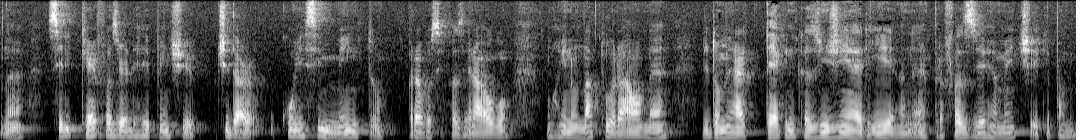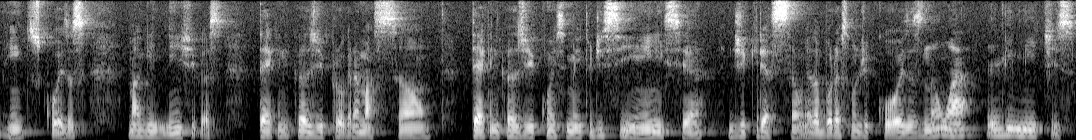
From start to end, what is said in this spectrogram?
Né? Se ele quer fazer de repente te dar conhecimento para você fazer algo no reino natural, né? de dominar técnicas de engenharia, né? para fazer realmente equipamentos, coisas magníficas, técnicas de programação, técnicas de conhecimento de ciência, de criação, elaboração de coisas, não há limites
